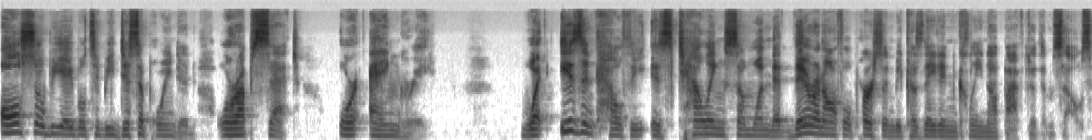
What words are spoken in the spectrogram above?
also be able to be disappointed or upset or angry. What isn't healthy is telling someone that they're an awful person because they didn't clean up after themselves.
